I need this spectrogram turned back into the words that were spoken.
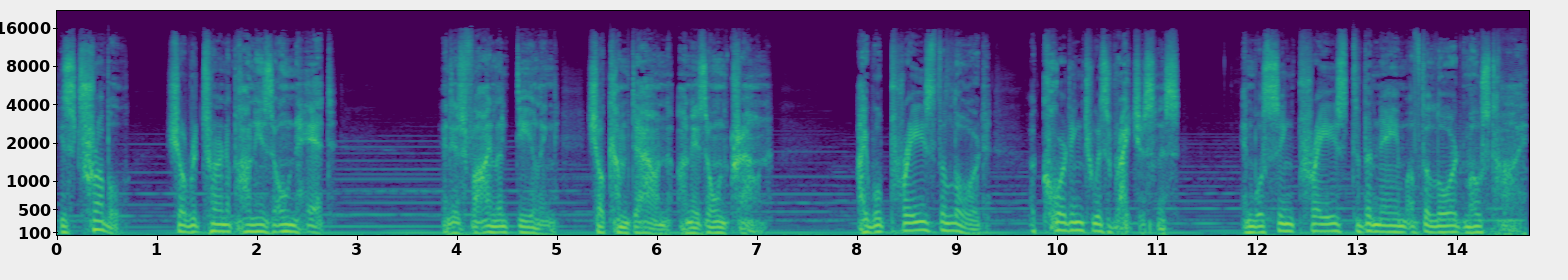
His trouble shall return upon his own head and his violent dealing shall come down on his own crown. I will praise the Lord according to his righteousness, and will sing praise to the name of the Lord Most High.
